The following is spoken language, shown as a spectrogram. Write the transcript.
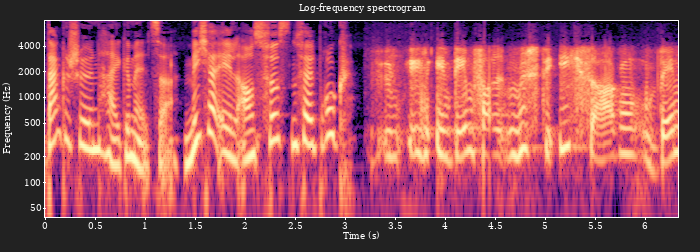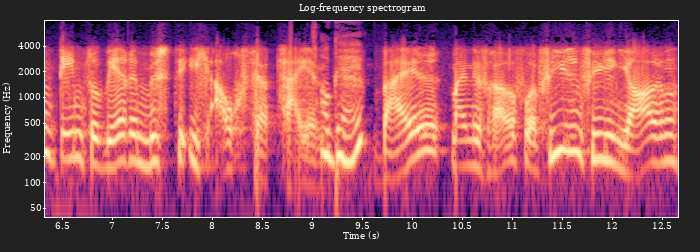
Dankeschön, Heike Melzer. Michael aus Fürstenfeldbruck. In, in, dem Fall müsste ich sagen, wenn dem so wäre, müsste ich auch verzeihen. Okay. Weil meine Frau vor vielen, vielen Jahren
